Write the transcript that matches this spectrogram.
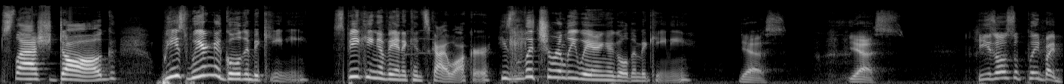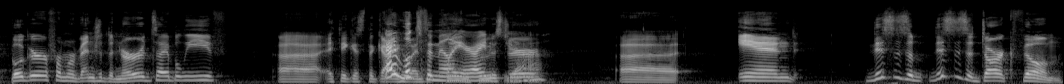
slash dog. He's wearing a golden bikini. Speaking of Anakin Skywalker, he's literally wearing a golden bikini. Yes. Yes. He's also played by Booger from Revenge of the Nerds, I believe. Uh, I think it's the guy I who looked ends familiar. I- Booster. Uh, and this is a this is a dark film,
